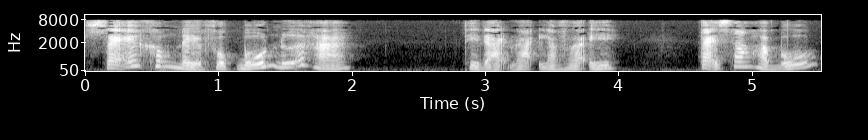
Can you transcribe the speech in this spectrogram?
sẽ không nể phục bố nữa hả? Thì đại loại là vậy. Tại sao hả bố?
